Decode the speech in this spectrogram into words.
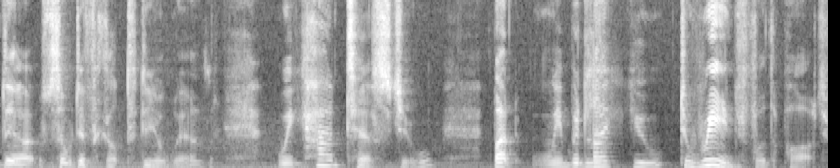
they're so difficult to deal with, we can't test you, but we would like you to read for the part.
